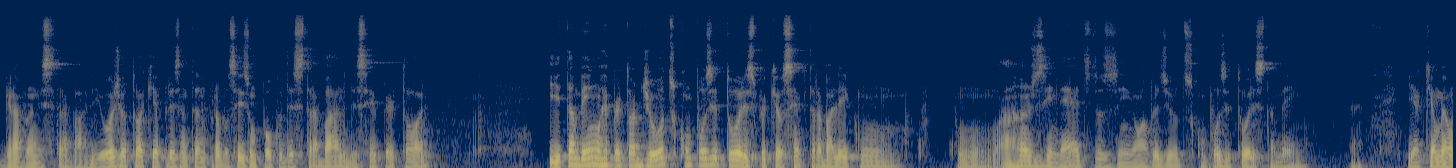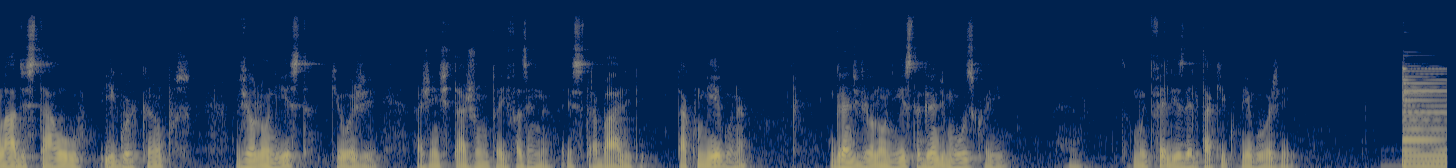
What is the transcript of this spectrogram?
gravando esse trabalho. E hoje eu estou aqui apresentando para vocês um pouco desse trabalho, desse repertório, e também um repertório de outros compositores, porque eu sempre trabalhei com, com arranjos inéditos em obras de outros compositores também. E aqui ao meu lado está o Igor Campos, violonista, que hoje a gente está junto aí fazendo esse trabalho, ele está comigo, né? Um grande violonista, grande músico aí. Estou muito feliz dele estar tá aqui comigo hoje aí.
